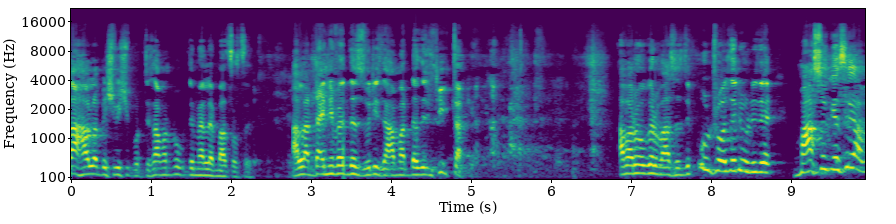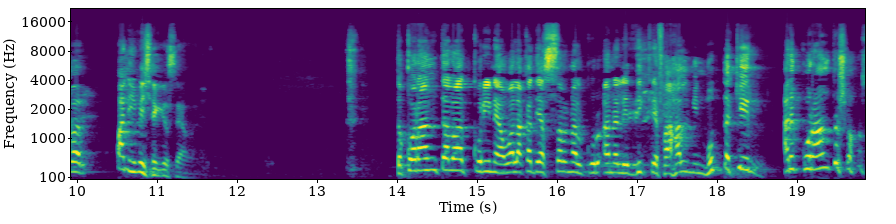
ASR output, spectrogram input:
লাহাওলা বেশি বেশি পড়তেছি। আমার পুকুরতে মেলায় মাছ আছে। আল্লাহ ডাইনি বাদে জুড়ি যে, আমারটা যদি ঠিক থাকে। আবার ওগর মাছ আছে। কোন সময় উনি যে মাছও গেছে, আবার পানি বেসে গেছে আমার। তো কোরআন তালাওয়াত করি না। ওয়ালাকাদ ইয়াসসারনাল কুরআন আলী দিকরে ফাহাল মিন মুদ্দাকির আরে কোরআন তো সহজ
